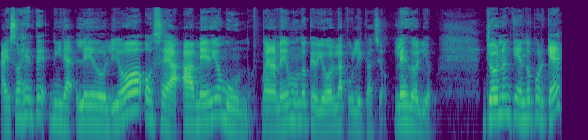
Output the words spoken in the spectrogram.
A esa gente, mira, le dolió, o sea, a medio mundo. Bueno, a medio mundo que vio la publicación. Les dolió. Yo no entiendo por qué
